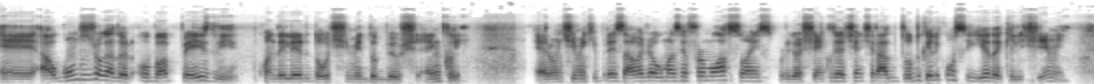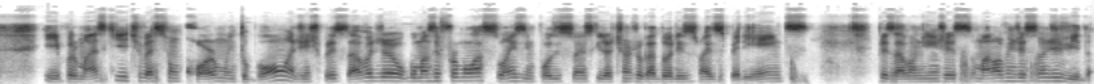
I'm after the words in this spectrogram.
é, alguns dos jogadores, o Bob Paisley, quando ele herdou o time do Bill Shankly, era um time que precisava de algumas reformulações, porque o Shankly já tinha tirado tudo que ele conseguia daquele time. E por mais que tivesse um core muito bom, a gente precisava de algumas reformulações em posições que já tinham jogadores mais experientes, precisavam de uma nova injeção de vida.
